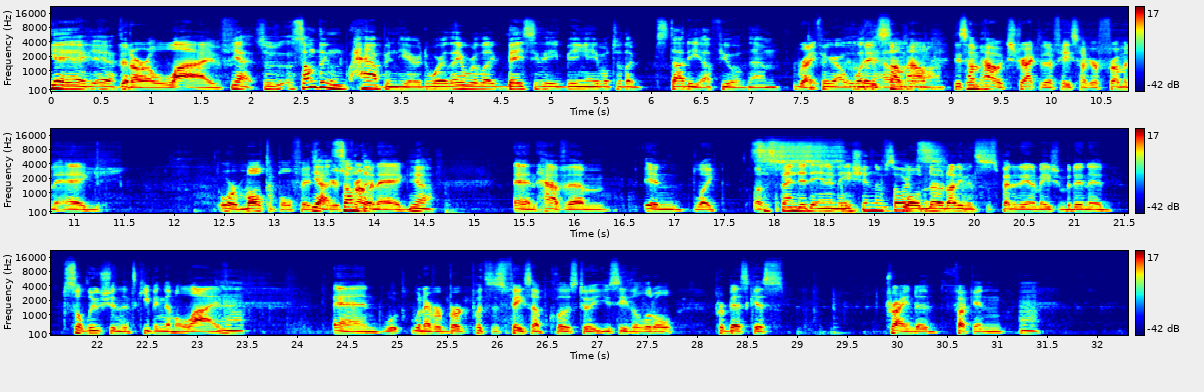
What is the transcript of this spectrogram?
Yeah, yeah, yeah. that are alive. Yeah, so something happened here to where they were like basically being able to like study a few of them right. to figure out what they the hell somehow is going on. they somehow extracted a face hugger from an egg, or multiple face Yeah, something. from an egg, Yeah, and have them in like a suspended s- animation of sorts. Well, no, not even suspended animation, but in a solution that's keeping them alive. And w- whenever Burke puts his face up close to it, you see the little proboscis trying to fucking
